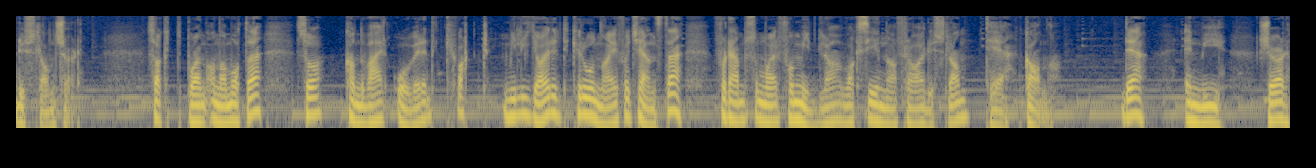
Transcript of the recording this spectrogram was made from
Russland sjøl. Sagt på en annen måte, så kan det være over en kvart milliard kroner i fortjeneste for dem som har formidla vaksiner fra Russland til Ghana. Det er mye, sjøl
